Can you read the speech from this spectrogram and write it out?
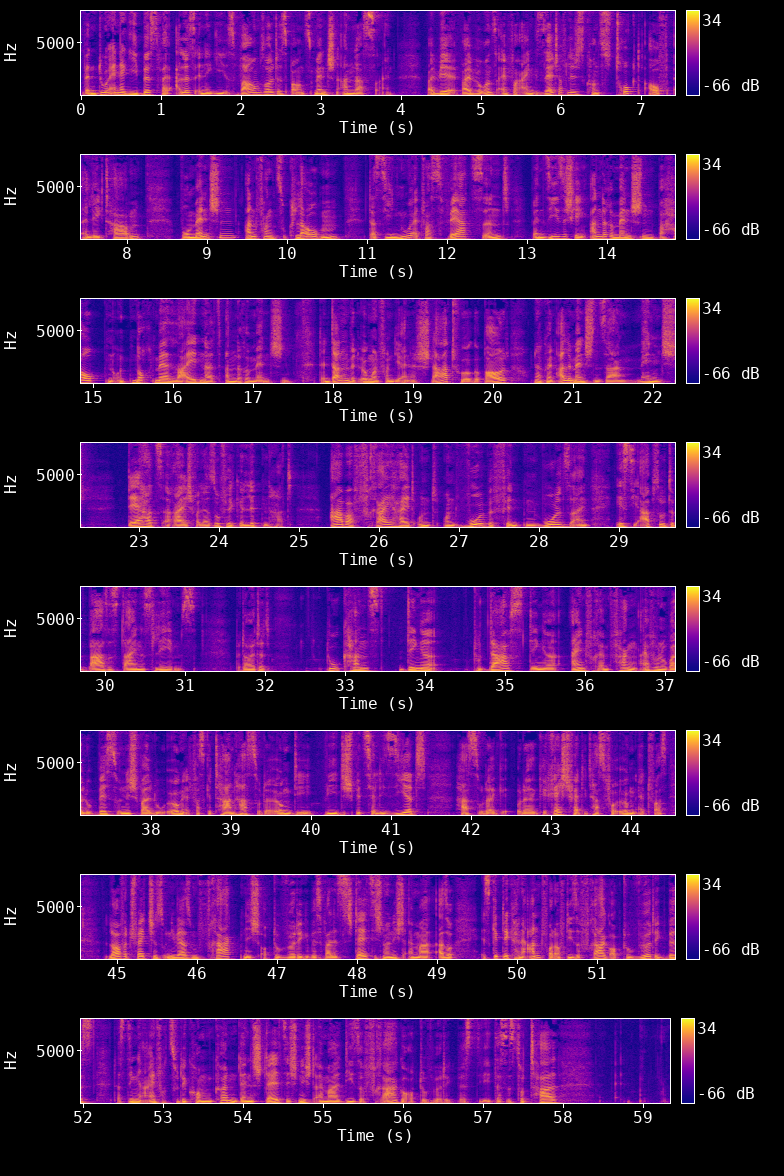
wenn du Energie bist, weil alles Energie ist, warum sollte es bei uns Menschen anders sein? Weil wir, weil wir uns einfach ein gesellschaftliches Konstrukt auferlegt haben, wo Menschen anfangen zu glauben, dass sie nur etwas wert sind, wenn sie sich gegen andere Menschen behaupten und noch mehr leiden als andere Menschen. Denn dann wird irgendwann von dir eine Statue gebaut und dann können alle Menschen sagen, Mensch, der hat's erreicht, weil er so viel gelitten hat. Aber Freiheit und, und Wohlbefinden, Wohlsein ist die absolute Basis deines Lebens. Bedeutet, du kannst Dinge du darfst Dinge einfach empfangen, einfach nur weil du bist und nicht weil du irgendetwas getan hast oder irgendwie wie dich spezialisiert hast oder, oder gerechtfertigt hast vor irgendetwas. Law of Attractions Universum fragt nicht, ob du würdig bist, weil es stellt sich noch nicht einmal, also es gibt dir keine Antwort auf diese Frage, ob du würdig bist, dass Dinge einfach zu dir kommen können, denn es stellt sich nicht einmal diese Frage, ob du würdig bist. Das ist total,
